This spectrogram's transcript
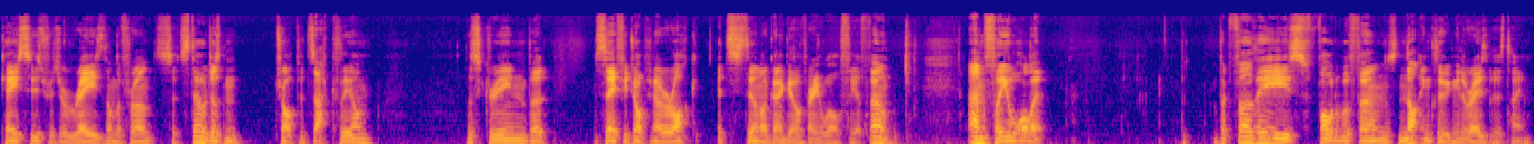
cases which are raised on the front, so it still doesn't drop exactly on the screen, but say if you're dropping a rock, it's still not going to go very well for your phone and for your wallet. But, but for these foldable phones, not including the Razr this time,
